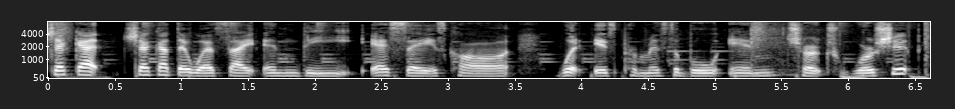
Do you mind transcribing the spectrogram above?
check out check out their website and the essay is called What is Permissible in Church Worship.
